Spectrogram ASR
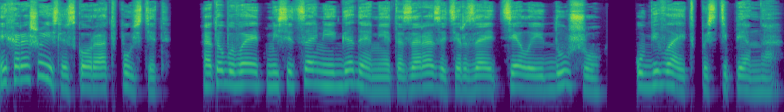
И хорошо, если скоро отпустит, а то бывает месяцами и годами эта зараза терзает тело и душу, убивает постепенно.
